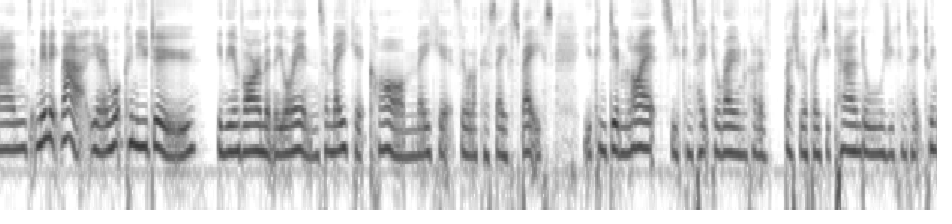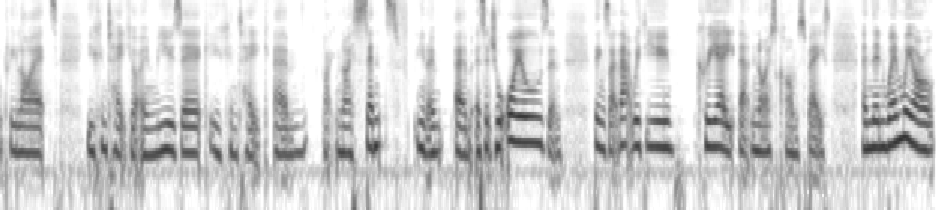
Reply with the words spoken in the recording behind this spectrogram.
and mimic that. You know, what can you do in the environment that you're in to make it calm, make it feel like a safe space. You can dim lights, you can take your own kind of battery operated candles, you can take twinkly lights, you can take your own music, you can take um, like nice scents, you know, um, essential oils and things like that with you create that nice calm space. And then when we are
